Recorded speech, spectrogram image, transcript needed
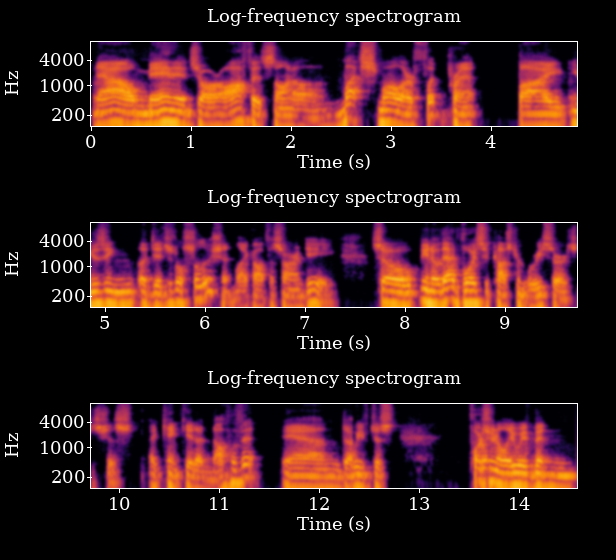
now manage our office on a much smaller footprint by using a digital solution like OfficeRnD. So, you know, that voice of customer research is just I can't get enough of it and uh, we've just fortunately, we've been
